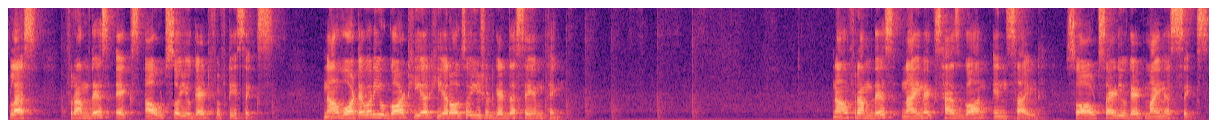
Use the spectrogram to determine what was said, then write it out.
plus from this x out, so you get 56. Now whatever you got here, here also you should get the same thing. Now from this 9x has gone inside. So outside you get minus 6.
